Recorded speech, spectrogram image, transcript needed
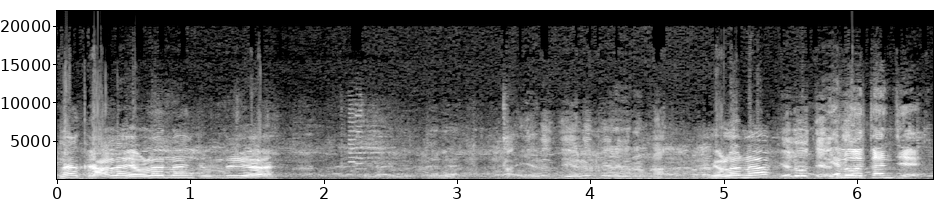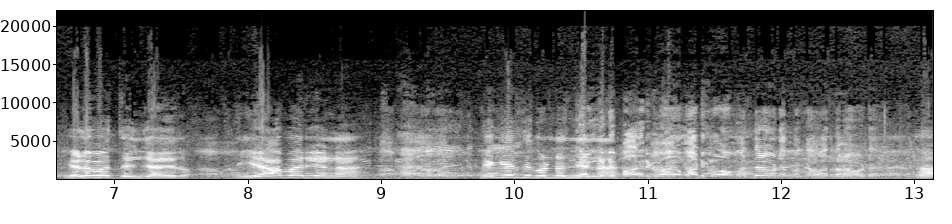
அண்ணா காலை எவ்வளோலாம் சொல்றியா? எவ்வளோண்ணா? எழுபத்தி எழுபத்தஞ்சு எழுபத்தஞ்சாயிரம் நீங்கள் வியாபாரி அண்ணா எங்கேருந்து கொண்டு மந்தனோட ஆ.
